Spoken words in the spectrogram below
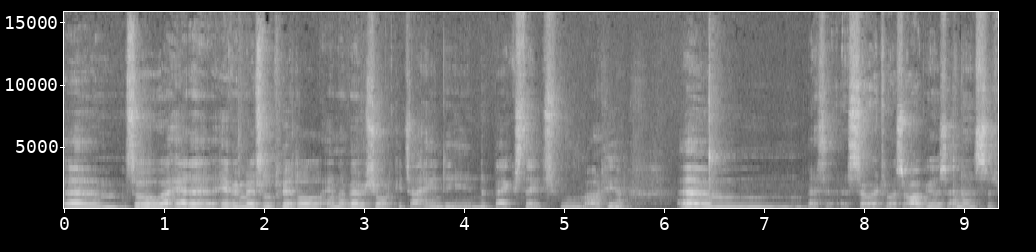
Um, so I had a heavy metal pedal and a very short guitar handy in the backstage room out here. Um, so it was obvious, and there's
